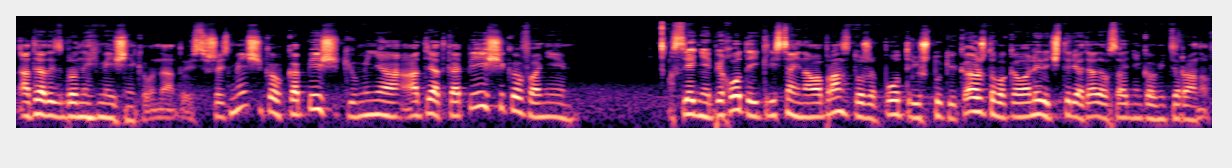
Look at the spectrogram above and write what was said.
отряд избранных мечников, да, то есть шесть мечников, копейщики, у меня отряд копейщиков, они средняя пехота и крестьяне-новобранцы тоже по три штуки каждого, кавалерии четыре отряда всадников-ветеранов.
